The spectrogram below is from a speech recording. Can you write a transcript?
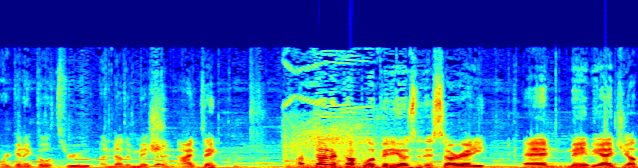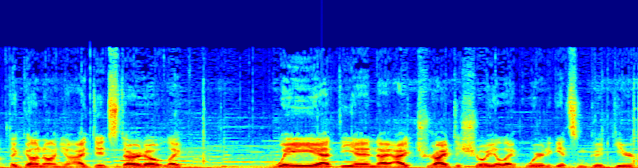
we're gonna go through another mission. I think I've done a couple of videos of this already, and maybe I jumped the gun on you. I did start out like way at the end. I, I tried to show you like where to get some good gear.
